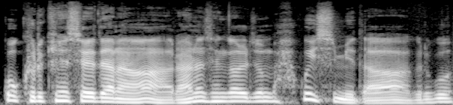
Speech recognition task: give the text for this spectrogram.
꼭 그렇게 했어야 되나라는 생각을 좀 하고 있습니다. 그리고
